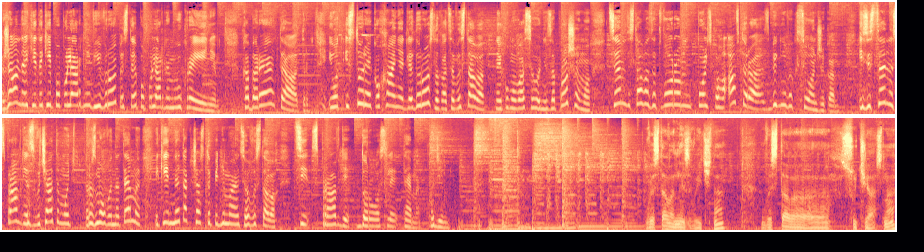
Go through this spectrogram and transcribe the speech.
Жанри, які такі популярні в Європі, стає популярними в Україні. Кабаре, театр. І от історія кохання для дорослих, а це вистава, на яку ми вас сьогодні запрошуємо. Це вистава за твором польського автора Збігнєва Ксьонжика. І зі сцени справді звучатимуть розмови на теми, які не так часто піднімаються у виставах. Ці справді дорослі теми. Ходім. Вистава незвична, вистава е, сучасна,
